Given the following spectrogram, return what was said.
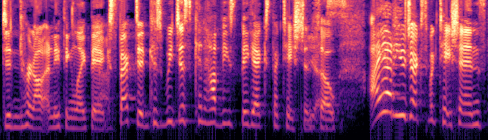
didn't turn out anything like they yeah. expected because we just can have these big expectations. Yes. So I had huge expectations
